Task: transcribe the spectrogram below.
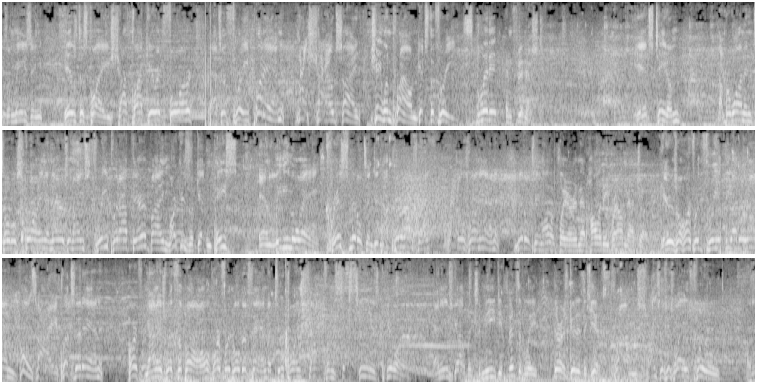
He's amazing. His display. Shot clock here at four. That's a three. Put in. Nice shot outside. Jaylen Brown gets the three. Split it and finished. It's Tatum. Number one in total scoring, and there's a nice three put out there by Marcus of getting pace and leading the way. Khris Middleton did not play last night. Rattles one in. Middleton. Smaller player in that Holiday Brown matchup. Here's a Horford three at the other end. Bullseye puts it in. Horford. Giannis with the ball. Horford will defend. A two-point shot from 16 is pure. And he's got. But to me, defensively, they're as good as it gets. Brown slices his way through.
